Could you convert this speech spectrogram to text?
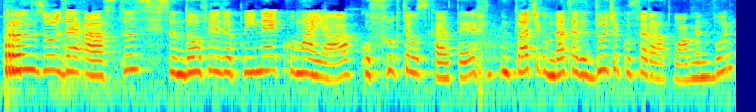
Prânzul de astăzi sunt două felii de pâine cu maia, cu fructe uscate. Îmi place combinația de dulce cu sărat, oameni buni.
